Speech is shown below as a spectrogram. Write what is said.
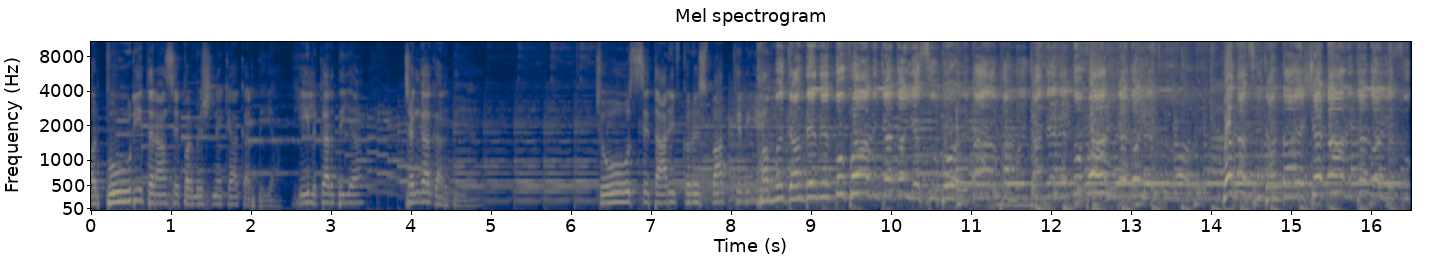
और पूरी तरह से परमेश्वर ने क्या कर दिया? हील कर दिया, चंगा कर दिया। ज़ोर से तारीफ़ करो इस बात के लिए। हम जाते ने तूफ़ान जदो यसु बोलदा हम जाते ने तूफ़ान जदो यसु बोलदा बस जाता है शैतान जदो यसु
